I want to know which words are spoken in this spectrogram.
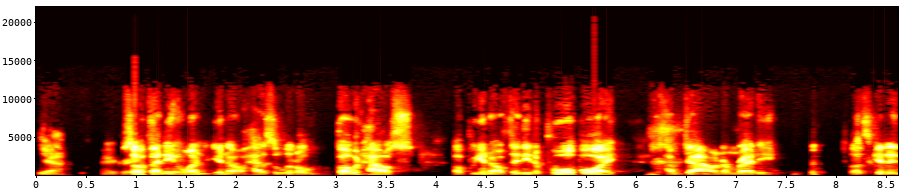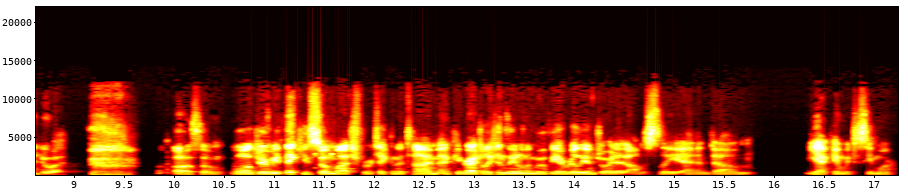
Yeah. I agree. So if anyone you know has a little boathouse, uh, you know, if they need a pool boy, I'm down. I'm ready. Let's get into it. Awesome. Well, Jeremy, thank you so much for taking the time and congratulations on the movie. I really enjoyed it, honestly. And um, yeah, can't wait to see more.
